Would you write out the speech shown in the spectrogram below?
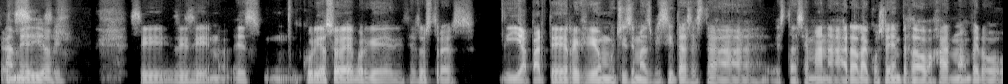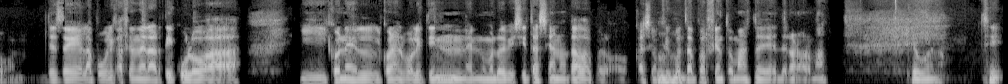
a medios. Sí, sí, sí. es curioso, ¿eh? Porque dices, ostras. Y aparte recibió muchísimas visitas esta, esta semana. Ahora la cosa ya ha empezado a bajar, ¿no? Pero desde la publicación del artículo y con el, con el boletín, el número de visitas se ha notado, pero casi un 50% más de, de lo normal. Qué bueno. Sí.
